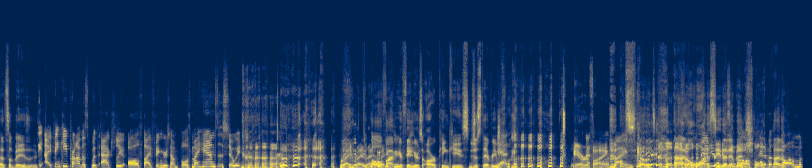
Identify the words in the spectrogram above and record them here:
That's amazing. See, I pinky promised with actually all five fingers on both my hands, so it. right, right, right. All right. five of your fingers are pinkies, just every Yes. one. Terrifying. horrifying. Sounds- I don't want to see that image. awful. Kind of a I don't- thumb.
